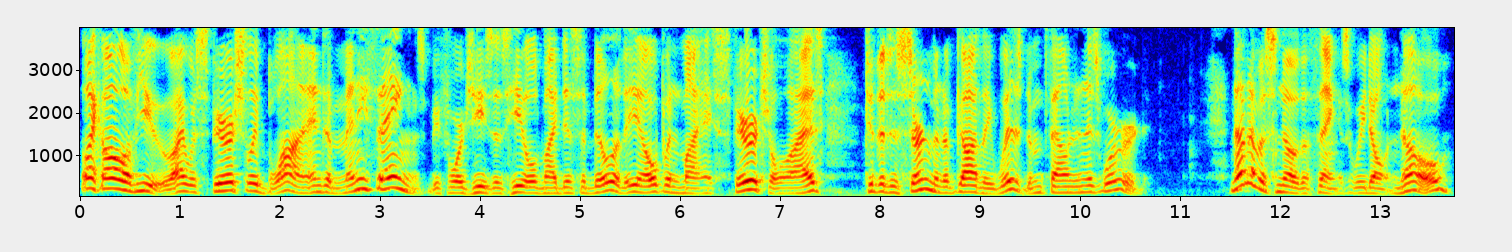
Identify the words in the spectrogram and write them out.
Like all of you, I was spiritually blind to many things before Jesus healed my disability and opened my spiritual eyes to the discernment of godly wisdom found in His Word. None of us know the things we don't know.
